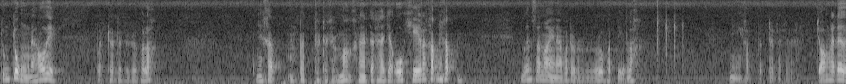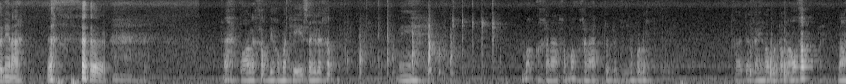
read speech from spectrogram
จุ้งจุ้งนะเฮ้ยปัดเถอะพอแล้วนี่ครับปัดเถอะเหมาะขนาดกระทาจะโอเคแล้วครับนี่ครับ เหมือนสะหน่อยนะปัดเถอะพอตีนแล้ว นี่ครับจ้องแล้วเด้อเนี่ยนะอะพอแล้วครับ เดี๋ยวเขามาเทใส่แล้วครับ นี่เหมาะขนาดครับเหมาะขนาดจุดๆๆพอแล้วถ้าจะใครเข้าบต้องเอาครับนะ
